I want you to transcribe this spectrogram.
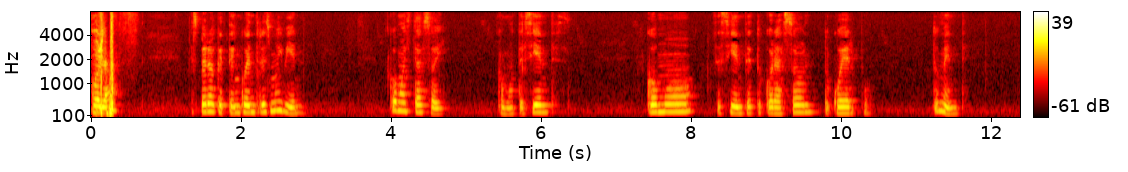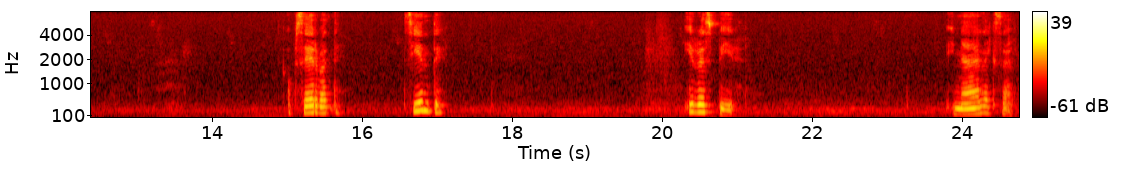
Hola, espero que te encuentres muy bien. ¿Cómo estás hoy? ¿Cómo te sientes? ¿Cómo se siente tu corazón, tu cuerpo, tu mente? Obsérvate, siente y respira. Inhala, exhala.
